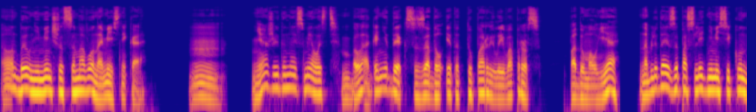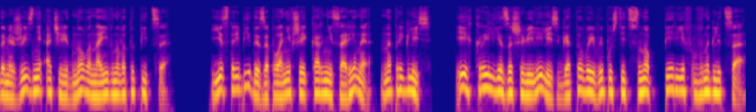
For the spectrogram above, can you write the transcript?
он был не меньше самого наместника. Ммм, неожиданная смелость, благо не Декс задал этот тупорылый вопрос, подумал я, наблюдая за последними секундами жизни очередного наивного тупицы. Ястребиды, заполонившие карниз арены, напряглись. Их крылья зашевелились, готовые выпустить сноп перьев в наглеца.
